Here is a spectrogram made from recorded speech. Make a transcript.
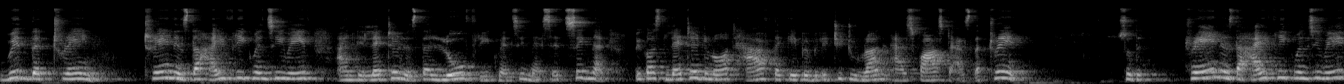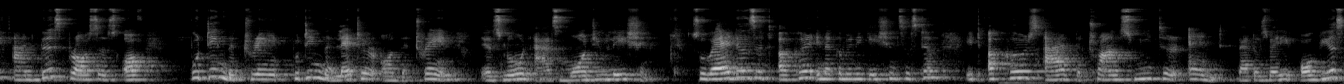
with the train. Train is the high frequency wave and the letter is the low frequency message signal because letter do not have the capability to run as fast as the train. So the train is the high frequency wave and this process of putting the train putting the letter on the train is known as modulation. So where does it occur in a communication system? It occurs at the transmitter end. That is very obvious.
